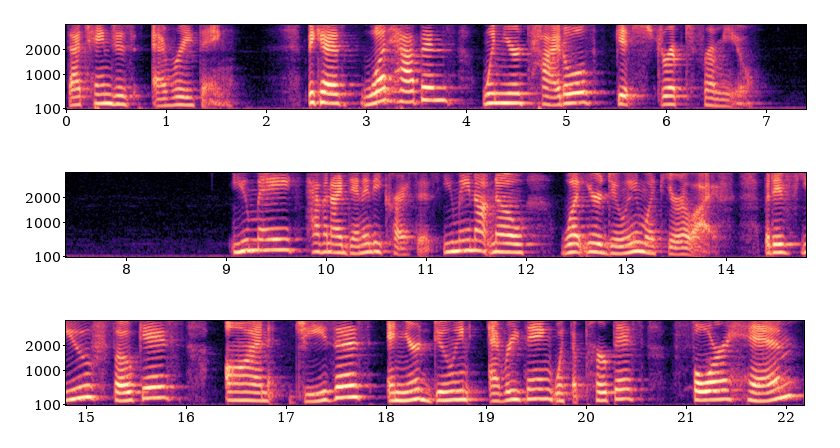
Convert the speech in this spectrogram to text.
that changes everything. Because what happens when your titles get stripped from you? You may have an identity crisis. You may not know what you're doing with your life. But if you focus on Jesus and you're doing everything with a purpose for Him,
